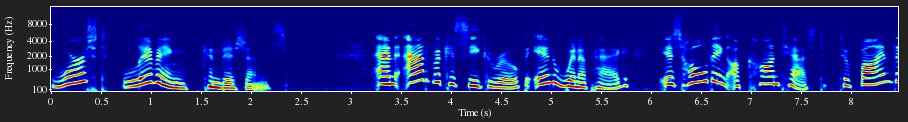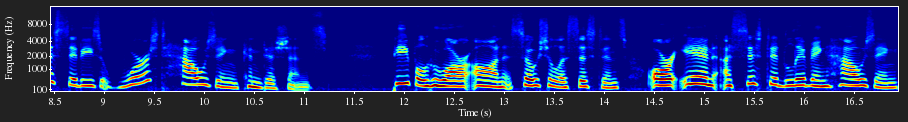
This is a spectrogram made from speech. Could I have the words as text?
worst living conditions. An advocacy group in Winnipeg is holding a contest to find the city's worst housing conditions. People who are on social assistance or in assisted living housing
